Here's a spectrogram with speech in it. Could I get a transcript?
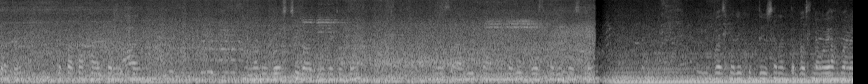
करतो तर काका हाय करत मला बसची वाट बघत होतं. बस आली आम्ही लगेच बसमध्ये बसलो. बसमध्ये खूप दिवसानंतर बसल्यामुळे आम्हाला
